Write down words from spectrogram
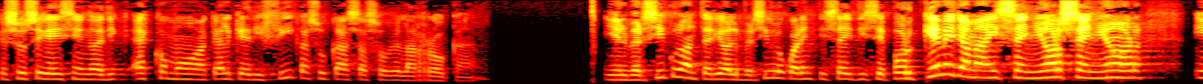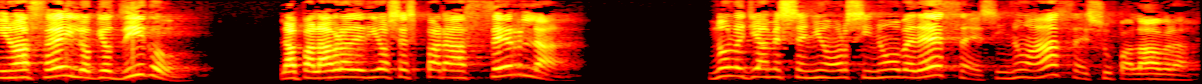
Jesús sigue diciendo, es como aquel que edifica su casa sobre la roca. Y el versículo anterior, el versículo 46, dice, ¿por qué me llamáis Señor, Señor, y no hacéis lo que os digo? La palabra de Dios es para hacerla. No le llames Señor si no obedeces, si no haces su palabra.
